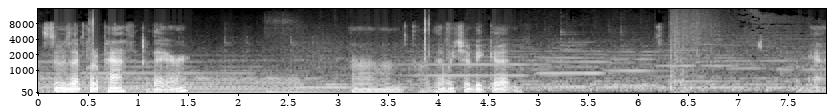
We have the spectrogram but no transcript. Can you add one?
As soon as I put a path there, um, then we should be good. Yeah.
